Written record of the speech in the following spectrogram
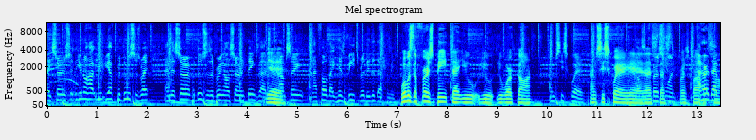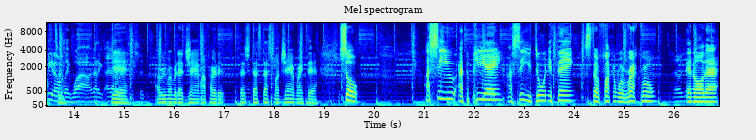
like certain shit. You know how you, you have producers, right? And there's certain producers that bring out certain things out of you. You know what I'm saying? And I felt like his beats really did that for me. what was the first beat that you you you worked on? MC Square. MC Square, yeah, was the that's first that's one. the first I heard that beat. I was like, wow, I gotta, I gotta Yeah. I remember that jam. I've heard it. That's that's that's my jam right there. So I see you at the PA. I see you doing your thing. Still fucking with Rec Room yeah. and all that.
